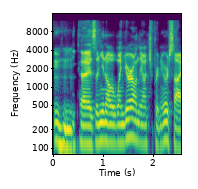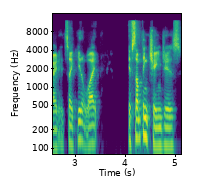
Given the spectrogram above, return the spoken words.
mm-hmm. because you know when you're on the entrepreneur side it's like you know what if something changes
